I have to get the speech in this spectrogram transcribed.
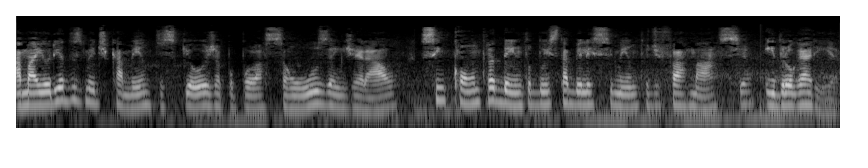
A maioria dos medicamentos que hoje a população usa em geral se encontra dentro do estabelecimento de farmácia e drogaria.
